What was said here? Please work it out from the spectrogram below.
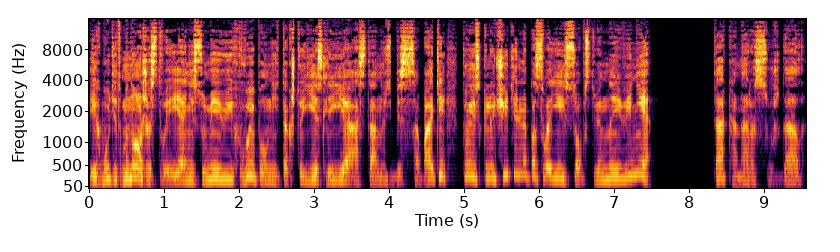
их будет множество, и я не сумею их выполнить, так что если я останусь без собаки, то исключительно по своей собственной вине. Так она рассуждала.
